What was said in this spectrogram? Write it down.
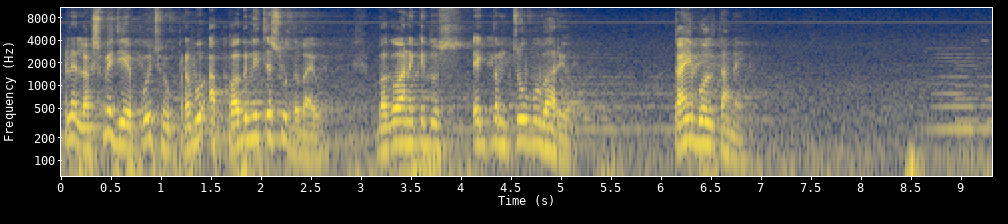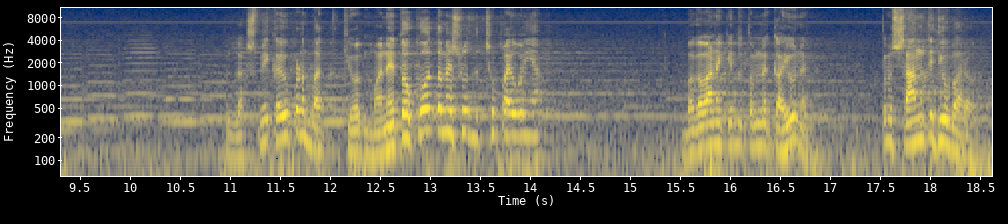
એટલે લક્ષ્મીજીએ પૂછ્યું, પ્રભુ, આ પગ નીચે શું દબાવ્યું? ભગવાને કીધું, એકદમ ચૂપ ઊભા રહ્યો. કાંઈ બોલતા નહીં. લક્ષ્મી કહ્યું, પણ મને તો કહો તમે શું છુપાયું અહીંયા? ભગવાને કીધું, તમને કહ્યું ને, તમે શાંતિથી ઊભા રહો.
